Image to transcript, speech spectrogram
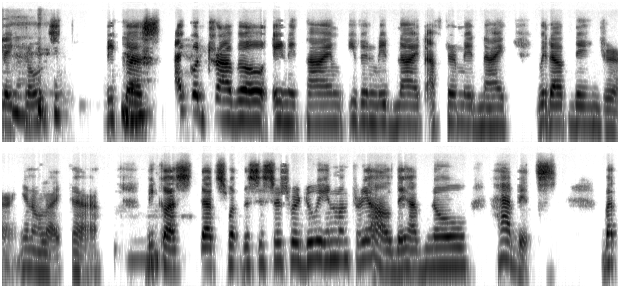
lay clothes because yeah. I could travel anytime, even midnight, after midnight, without danger. You know, like uh, mm-hmm. because that's what the sisters were doing in Montreal. They have no habits. But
